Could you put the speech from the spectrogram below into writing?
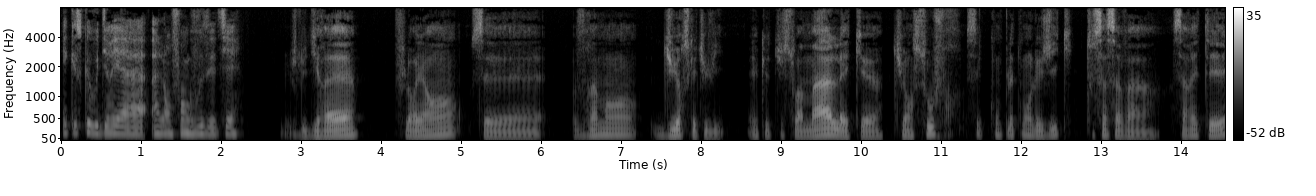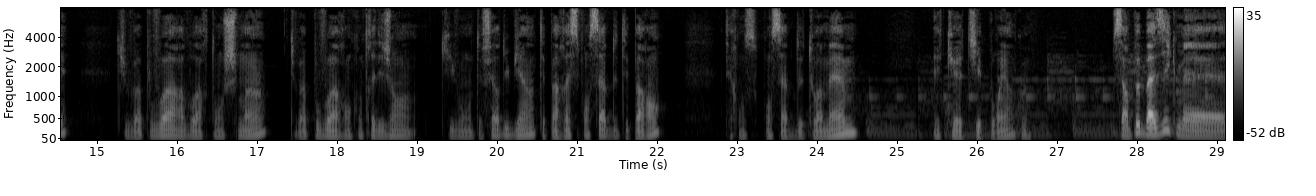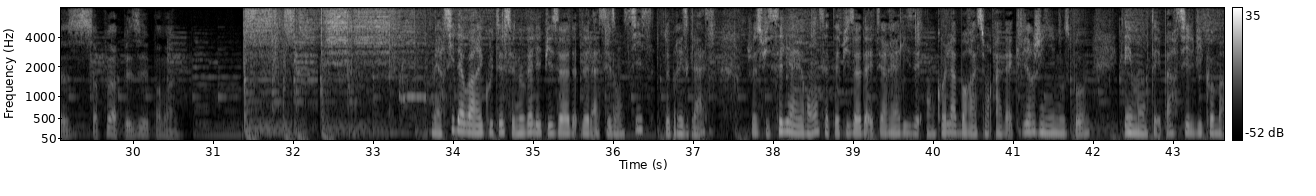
Et qu'est-ce que vous diriez à l'enfant que vous étiez? Je lui dirais, Florian, c'est vraiment dur ce que tu vis. et que tu sois mal et que tu en souffres, c'est complètement logique. Tout ça, ça va s'arrêter. Tu vas pouvoir avoir ton chemin. Tu vas pouvoir rencontrer des gens qui vont te faire du bien. Tu n'es pas responsable de tes parents. Tu es responsable de toi-même et que tu es pour rien, quoi. C'est un peu basique, mais ça peut apaiser pas mal. Merci d'avoir écouté ce nouvel épisode de la saison 6 de Brise Glace. Je suis Célia Héron. Cet épisode a été réalisé en collaboration avec Virginie Nussbaum et monté par Sylvie Coma.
